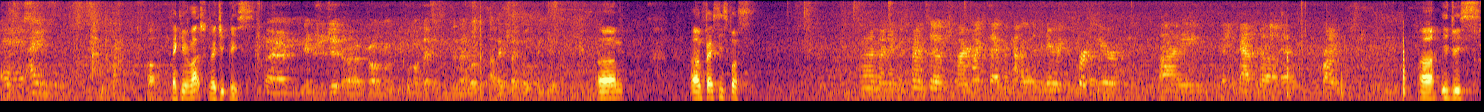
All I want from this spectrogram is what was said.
and I am Muslim. Uh, thank you very much. Regit, please. Um, name is Rajit uh, from Info Contact Systems and Network. I like Cycle. Thank you. Um, um, Francis first. Hi, my name is Francis. I'm an Tech Mechanical Engineering. First year, I play Captcha and Prime. Uh, Idris.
